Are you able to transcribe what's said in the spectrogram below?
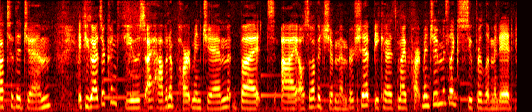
Got to the gym. If you guys are confused, I have an apartment gym, but I also have a gym membership because my apartment gym is like super limited.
